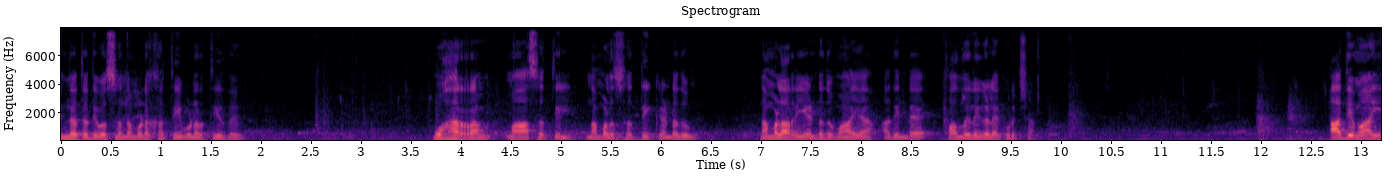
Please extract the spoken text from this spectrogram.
ഇന്നത്തെ ദിവസം നമ്മുടെ ഖത്തീബ് ഉണർത്തിയത് മുഹറം മാസത്തിൽ നമ്മൾ ശ്രദ്ധിക്കേണ്ടതും നമ്മൾ അറിയേണ്ടതുമായ അതിന്റെ ഫലലുകളെക്കുറിച്ചാണ്. ആദ്യമായി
